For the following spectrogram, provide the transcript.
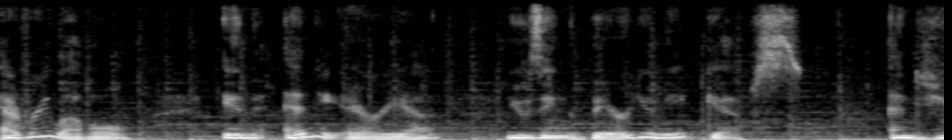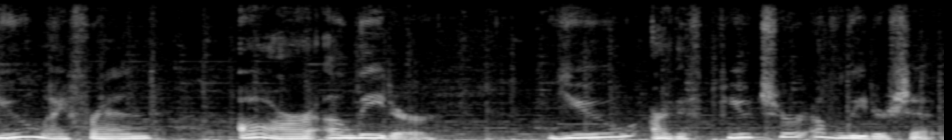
every level, in any area, using their unique gifts. And you, my friend, are a leader. You are the future of leadership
